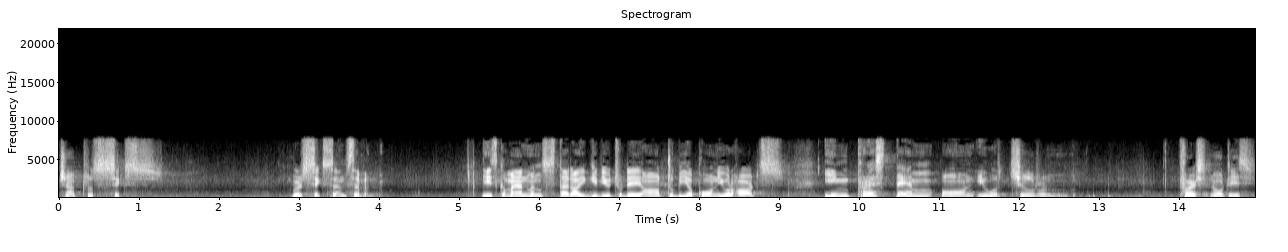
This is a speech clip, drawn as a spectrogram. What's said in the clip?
chapter 6, verse 6 and 7. These commandments that I give you today are to be upon your hearts. Impress them on your children. First, notice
